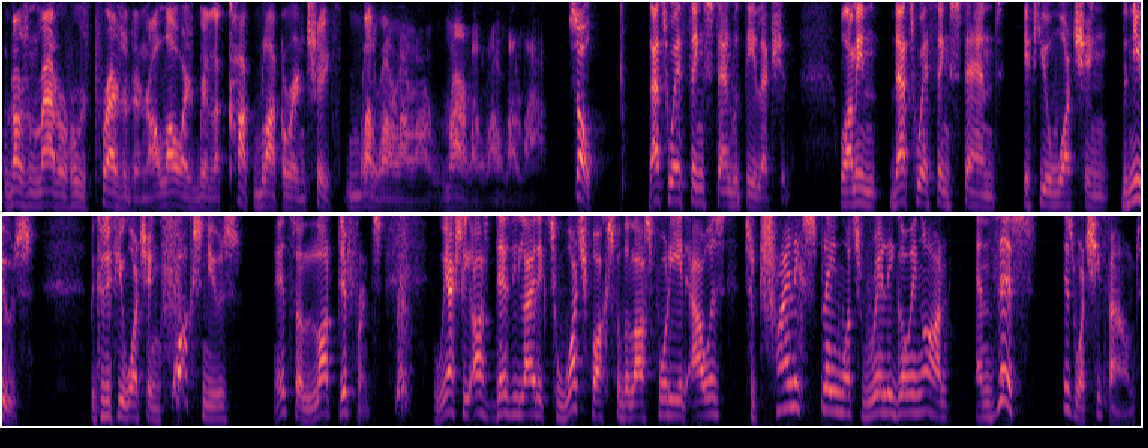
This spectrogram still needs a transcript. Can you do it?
It doesn't matter who's president. I'll always be the cock blocker in chief. Blah, blah, blah, blah, blah, blah, blah. So, that's where things stand with the election. Well, I mean, that's where things stand if you're watching the news. Because if you're watching Fox News, it's a lot different. We actually asked Desi Lydic to watch Fox for the last 48 hours to try and explain what's really going on, and this is what she found.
